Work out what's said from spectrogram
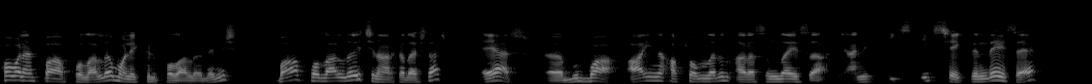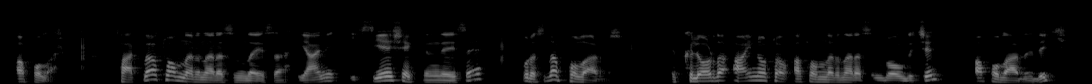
Kovalent bağ polarlığı, molekül polarlığı demiş. Bağ polarlığı için arkadaşlar Eğer e, bu bağ aynı atomların arasındaysa yani XX şeklindeyse apolar. Farklı atomların arasındaysa yani XY şeklindeyse burası da polardır. E, klorda aynı atom, atomların arasında olduğu için apolar dedik.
